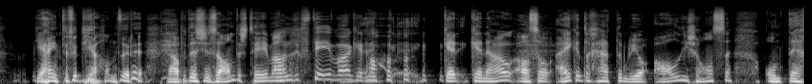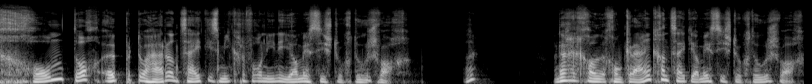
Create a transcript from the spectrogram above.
die einen für die anderen. Aber das ist ein anderes Thema. Anderes Thema, genau. Ge genau, also eigentlich hätten wir ja alle Chancen. Und dann kommt doch jemand hierher und sagt ins Mikrofon rein, ja, wir sind strukturschwach. Und dann kommt, kommt Grenke und sagt, ja, wir sind strukturschwach.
